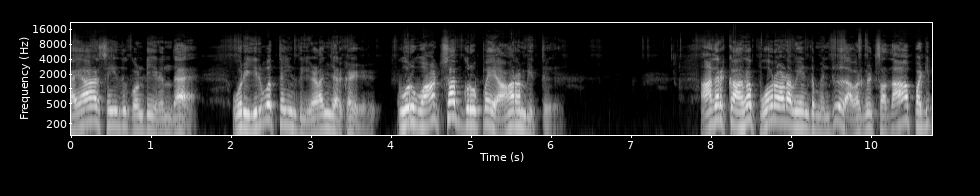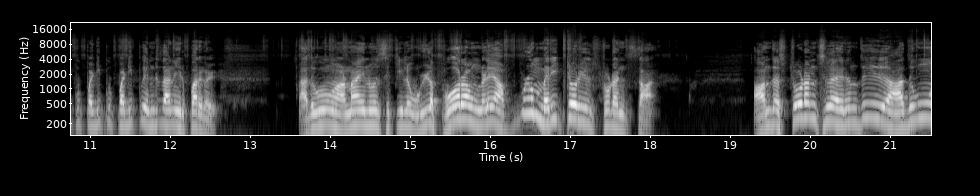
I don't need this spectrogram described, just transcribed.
தயார் செய்து கொண்டிருந்த ஒரு இருபத்தைந்து இளைஞர்கள் ஒரு வாட்ஸ்அப் குரூப்பை ஆரம்பித்து அதற்காக போராட வேண்டும் என்று அவர்கள் சதா படிப்பு படிப்பு படிப்பு என்று தான் இருப்பார்கள். அதுவும் அண்ணா யூனிவர்சிட்டியில் உள்ள போகிறவங்களே அவ்வளோ மெரிட்டோரியல் ஸ்டூடெண்ட்ஸ் தான். அந்த ஸ்டூடெண்ட்ஸில் இருந்து அதுவும்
